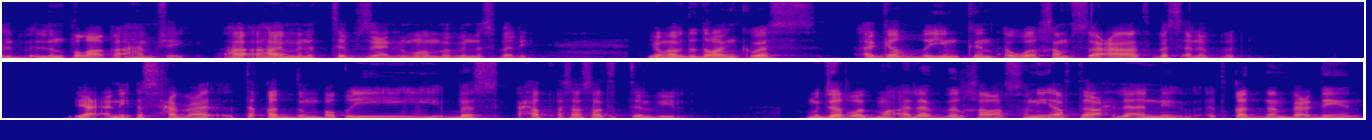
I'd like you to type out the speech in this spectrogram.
ال- الانطلاقه أهم شيء. ها- هاي من التبز يعني المهمة بالنسبة لي. يوم أبدأ دراجون كويست أقضي يمكن أول خمس ساعات بس ألفل. يعني أسحب تقدم بطيء بس أحط أساسات التلفيل. مجرد ما ألفل خلاص هني أرتاح لأني أتقدم بعدين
